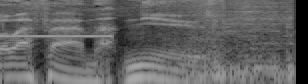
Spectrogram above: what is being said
Ribble FM News.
